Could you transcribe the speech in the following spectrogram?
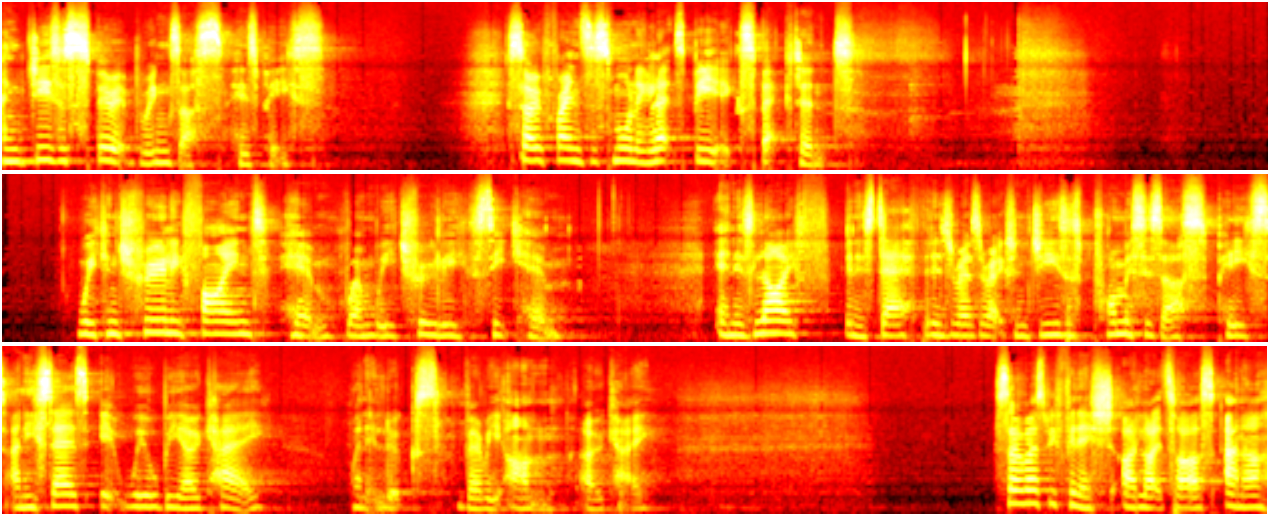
And Jesus' Spirit brings us his peace. So, friends, this morning, let's be expectant We can truly find him when we truly seek him. In his life, in his death, in his resurrection, Jesus promises us peace, and he says it will be okay when it looks very un okay. So, as we finish, I'd like to ask Anna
